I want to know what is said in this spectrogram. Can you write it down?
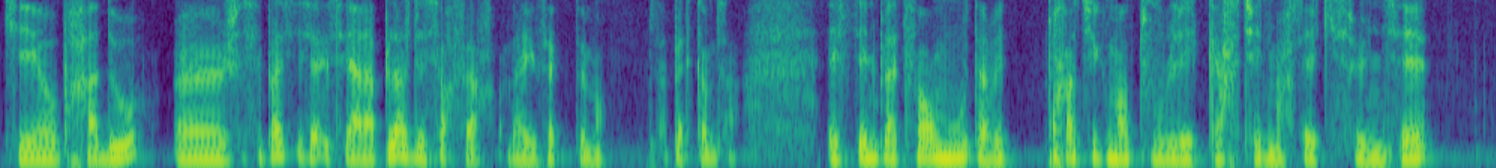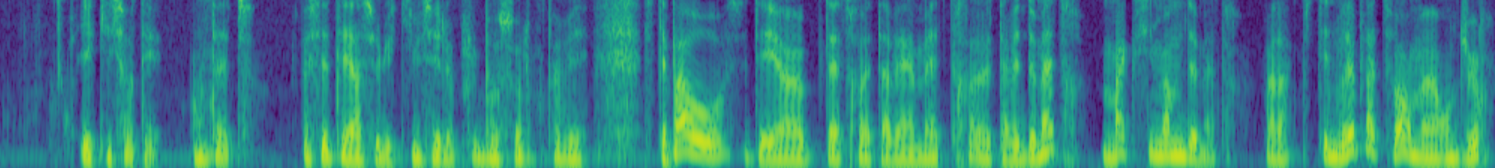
qui est au Prado. Euh, je sais pas si c'est à la plage des surfeurs, là exactement. Ça s'appelle comme ça. Et c'était une plateforme où tu avais pratiquement tous les quartiers de Marseille qui se réunissaient et qui sautaient en tête. C'était à celui qui faisait le plus beau saut. Donc t'avais- c'était pas haut, c'était euh, peut-être t'avais un mètre, euh, t'avais deux mètres, maximum deux mètres. Voilà, c'était une vraie plateforme euh, en dur.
